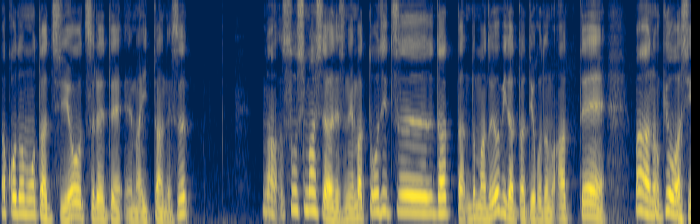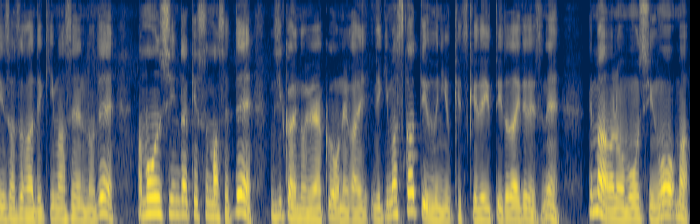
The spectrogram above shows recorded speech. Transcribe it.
まあ、子どもたちを連れて、えー、まあ、行ったんです。まあ、そうしましたらですね、まあ、当日だった、まあ、土曜日だったっていうこともあって、まあ、あの今日は診察ができませんので、まあ、問診だけ済ませて次回の予約をお願いできますかっていうふうに受付で言っていただいてですねでまああの問診をまあ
